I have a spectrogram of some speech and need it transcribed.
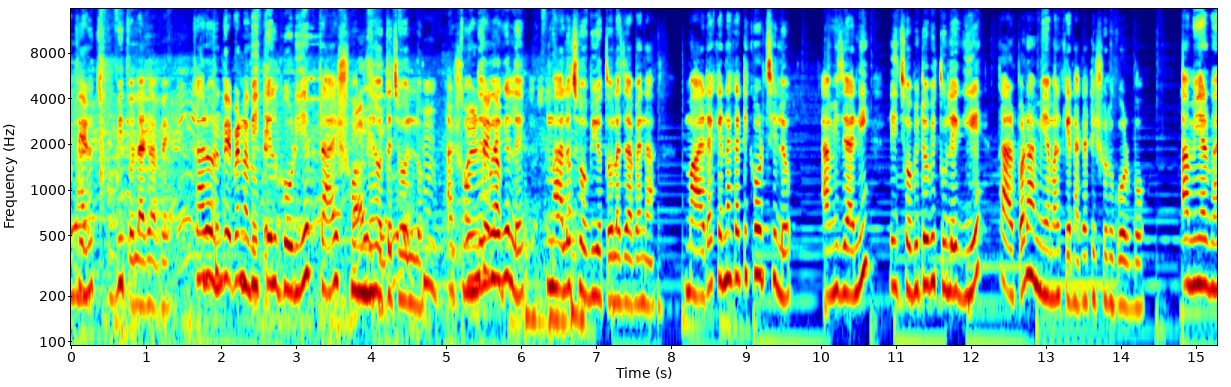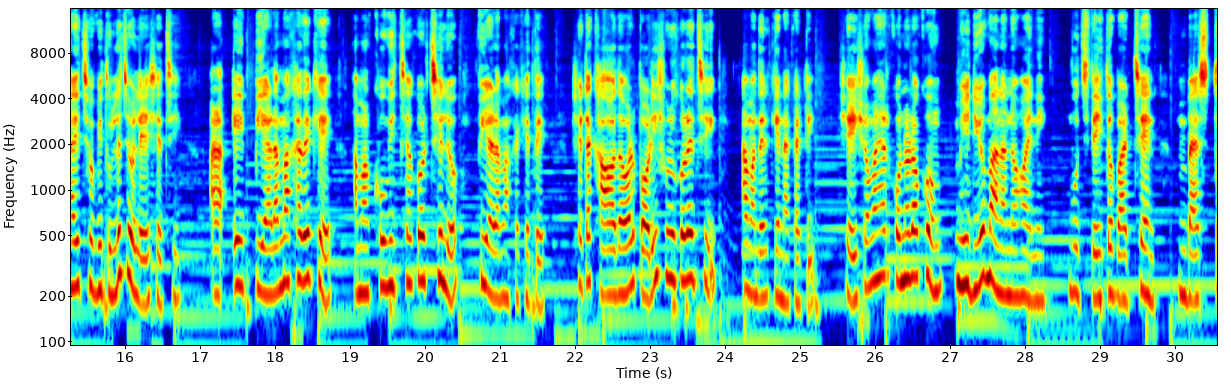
ভালো ছবি তোলা যাবে। কারণ। বিকেল গড়িয়ে প্রায় সন্ধে হতে চলল। আর সন্ধে হয়ে গেলে ভালো ছবিও তোলা যাবে না। মায়েরা কেনাকাটি করছিল। আমি জানি এই ছবি টবি তুলে গিয়ে তারপর আমি আমার কেনাকাটি শুরু করব। আমি আর ভাই ছবি তুলে চলে এসেছি। আর এই পেয়ারা মাখা দেখে আমার খুব ইচ্ছা করছিল পেয়ারা মাখা খেতে। সেটা খাওয়া দাওয়ার পরই শুরু করেছি আমাদের কেনাকাটি। সেই সময় আর কোনো রকম ভিডিও বানানো হয়নি। বুঝতেই তো পারছেন, ব্যস্ত।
